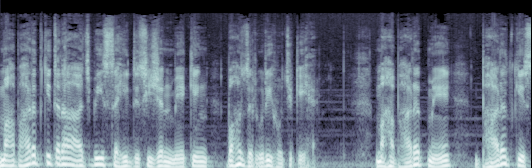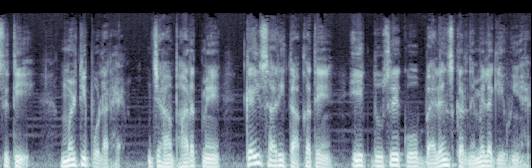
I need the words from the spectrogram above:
महाभारत की तरह आज भी सही डिसीज़न मेकिंग बहुत ज़रूरी हो चुकी है। महाभारत में भारत की स्थिति मल्टीपोलर है, जहाँ भारत में कई सारी ताकतें एक दूसरे को बैलेंस करने में लगी हुई हैं।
